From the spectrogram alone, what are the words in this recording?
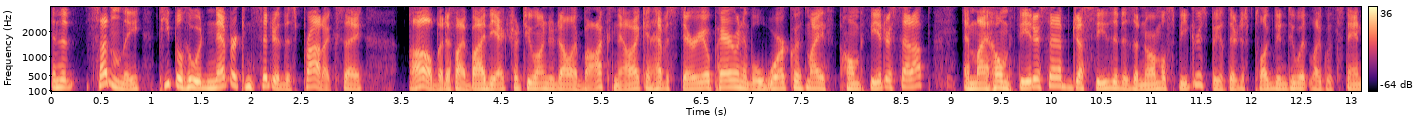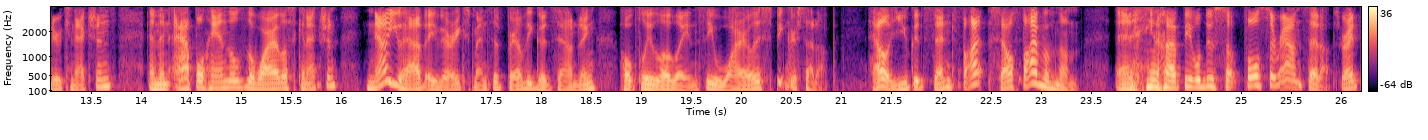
And then suddenly, people who would never consider this product say, oh, but if I buy the extra $200 box, now I can have a stereo pair and it will work with my home theater setup. And my home theater setup just sees it as a normal speakers because they're just plugged into it like with standard connections. And then Apple handles the wireless connection. Now you have a very expensive, fairly good sounding, hopefully low latency wireless speaker setup. Hell, you could send sell five of them and you know have people do so, full surround setups, right?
